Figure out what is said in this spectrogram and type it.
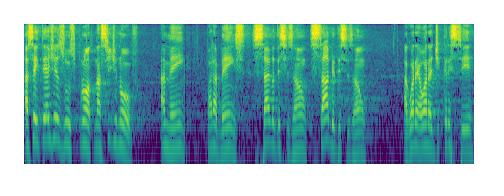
Aceitei a Jesus, pronto, nasci de novo. Amém. Parabéns, saiba a decisão, sabe a decisão. Agora é hora de crescer,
